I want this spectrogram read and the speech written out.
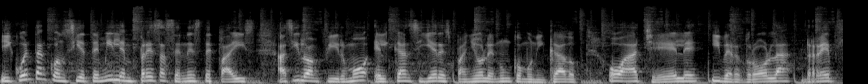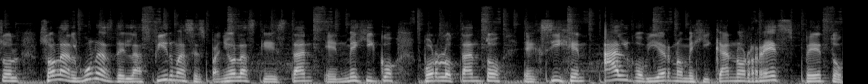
y cuentan con 7 mil empresas en este país. Así lo afirmó el canciller español en un comunicado. OHL, Iberdrola, Repsol son algunas de las firmas españolas que están en México, por lo tanto exigen al gobierno mexicano respeto.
